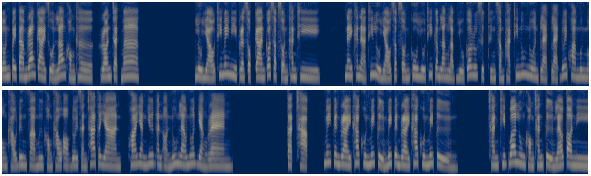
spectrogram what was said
ล้นไปตามร่างกายส่วนล่างของเธอ ร้อนจัดมาก หลู่เหยาที่ไม่มีประสบการณ์ก็สับสนทันที ในขณะที่หลู่เหยาสับสนกูยูที่กำลังหลับอยู่ก็รู้สึกถึงสัมผัสที่นุ่มนวลแปลกๆด้วยความมึนงงเขาดึงฝ่ามือของเขาออกโดยสัญชาตญาณคว้ายังยืดอันอ่อนนุ่มแล้วนวดอย่างแรง ตัดฉับไม่เป็นไรถ้าคุณไม่ตื่นไม่เป็นไรถ้าคุณไม่ตื่น ฉันคิดว่าลุงของฉันตื่นแล้วตอนนี้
